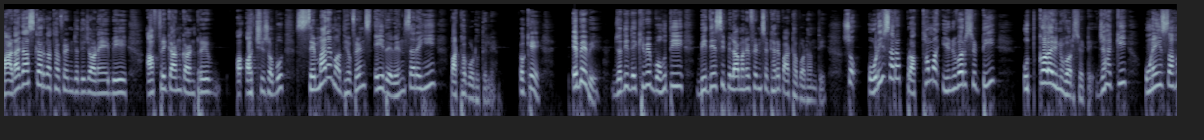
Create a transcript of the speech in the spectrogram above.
ମାଡ଼ାଗାସ୍କର କଥା ଫ୍ରେଣ୍ଡ ଯଦି ଜଣେଇବି ଆଫ୍ରିକାନ୍ କଣ୍ଟ୍ରି ଅଛି ସବୁ ସେମାନେ ମଧ୍ୟ ଫ୍ରେଣ୍ଡସ୍ ଏଇ ରେଭେନ୍ସାରେ ହିଁ ପାଠ ପଢ଼ୁଥିଲେ ଓକେ ଏବେ ବି ଯଦି ଦେଖିବେ ବହୁତ ହି ବିଦେଶୀ ପିଲାମାନେ ଫ୍ରେଣ୍ଡ ସେଠାରେ ପାଠ ପଢ଼ନ୍ତି ସୋ ଓଡ଼ିଶାର ପ୍ରଥମ ୟୁନିଭର୍ସିଟି ଉତ୍କଳ ୟୁନିଭର୍ସିଟି ଯାହାକି ଉଣେଇଶହ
